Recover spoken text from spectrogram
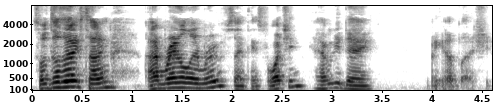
So until next time, I'm Randall M. Saying thanks for watching. Have a good day. May God bless you.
